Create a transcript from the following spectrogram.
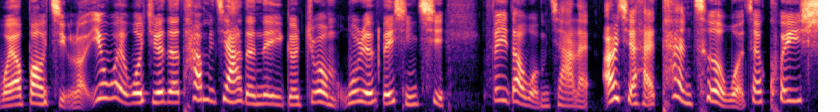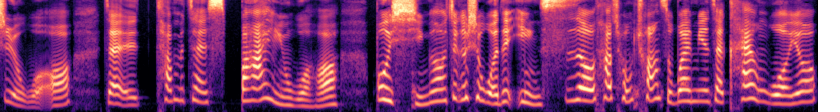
我要报警了，因为我觉得他们家的那个 drone 无人飞行器。飞到我们家来，而且还探测我，在窥视我，在他们在 spying 我，不行哦，这个是我的隐私哦。他从窗子外面在看我哟，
